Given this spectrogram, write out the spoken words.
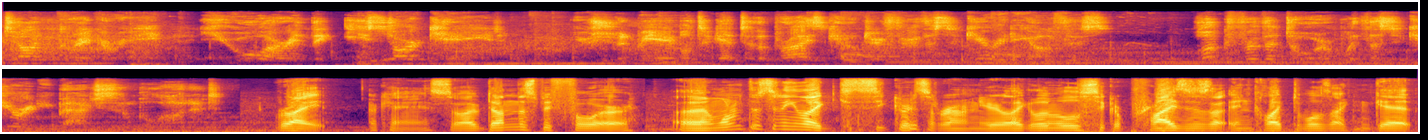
done, Gregory. You are in the East Arcade. You should be able to get to the prize counter through the security office. Look for the security badge symbol on it. Right. Okay, so I've done this before. Uh, I wonder if there's any, like, secrets around here, like little secret prizes and collectibles I can get.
